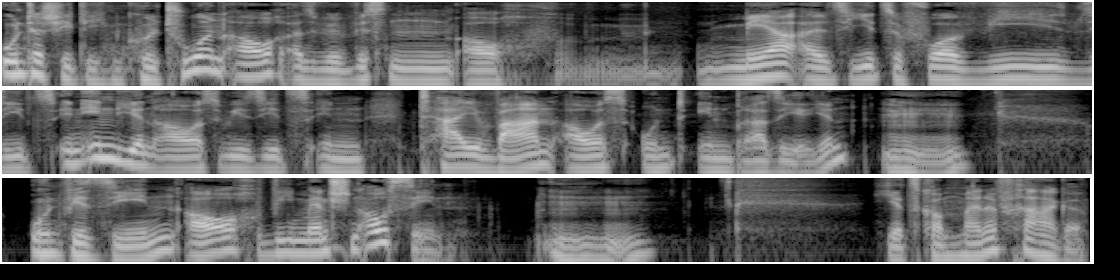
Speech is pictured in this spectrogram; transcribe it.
unterschiedlichen Kulturen auch. Also wir wissen auch mehr als je zuvor, wie sieht es in Indien aus, wie sieht es in Taiwan aus und in Brasilien. Mhm. Und wir sehen auch, wie Menschen aussehen. Mhm. Jetzt kommt meine Frage.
